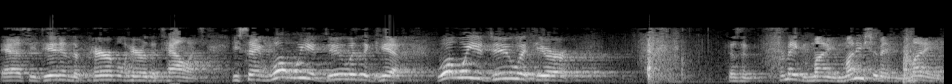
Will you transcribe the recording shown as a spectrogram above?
as he did in the parable here of the talents. He's saying, what will you do with the gift? What will you do with your, doesn't, to make money. Money should make money.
